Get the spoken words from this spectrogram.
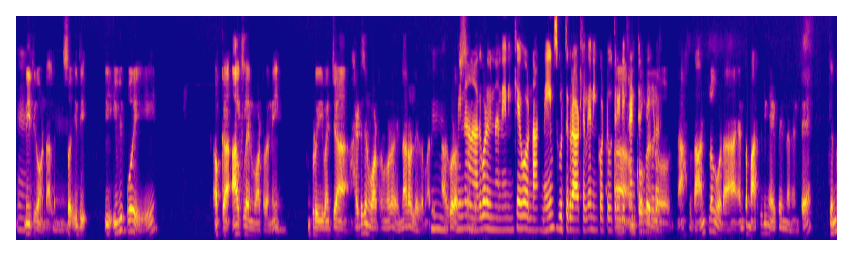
నీట్గా ఉండాలి. సో ఇది ఇవి పోయి ఒక ఆల్కలైన్ వాటర్ అని ఇప్పుడు ఈ మధ్య హైడ్రోజన్ వాటర్ కూడా విన్నారో లేదో మరి? అది కూడా విన్నాను. అది కూడా విన్నాను నేను ఇంకేవో నాకు నేమ్స్ గుర్తుకు రావట్లేదు కానీ ఇంకో టూ త్రీ డిఫరెంట్ దాంట్లో కూడా ఎంత మార్కెటింగ్ అయిపోయిందని అంటే కింద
